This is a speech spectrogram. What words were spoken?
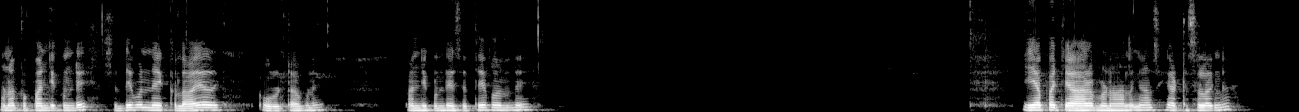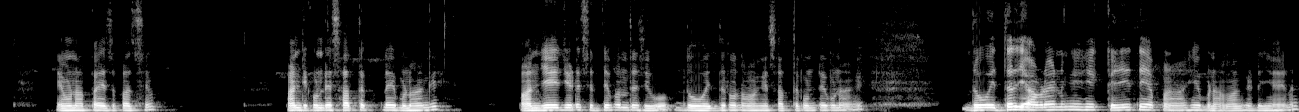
ਹੁਣ ਆਪਾਂ ਪੰਜ ਕੁੰਡੇ ਸਿੱਧੇ ਬੰਨੇ, ਇੱਕ ਲਾਇਆ ਉਲਟਾ ਬਣੇ ਪੰਜ ਕੁੰਡੇ ਸਿੱਧੇ ਬੰਨੇ ਇਹ ਆਪਾਂ ਚਾਰ ਬਣਾ ਲਈਆਂ ਸੀ ਅੱਠ ਸਲਾਈਆਂ ਤੇ ਹੁਣ ਆਪਾਂ ਇਸ ਪਾਸੇ ਪੰਜ ਕੁੰਡੇ ਸੱਤ ਕੁੰਡੇ ਬਣਾਵਾਂਗੇ ਪੰਜ ਜਿਹੜੇ ਸਿੱਧੇ ਬੰਦੇ ਸੀ ਉਹ ਦੋ ਇੱਧਰੋਂ ਲਵਾਂਗੇ ਸੱਤ ਕੁੰਡੇ ਬਣਾਵਾਂਗੇ ਦੋ ਇੱਧਰ ਜਾ ਵੜਨਗੇ ਇੱਕ ਜੇ ਤੇ ਆਪਾਂ ਇਹ ਬਣਾਵਾਂਗੇ ਡਿਜ਼ਾਈਨ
